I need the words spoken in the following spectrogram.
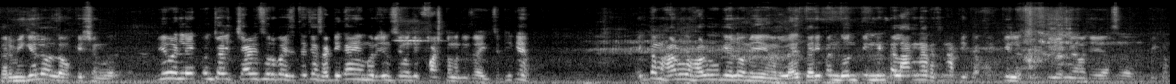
तर मी गेलो लोकेशनवर मी म्हटलं एकोणचाळीस चाळीस रुपयाचं त्याच्यासाठी काय इमर्जन्सीमध्ये फास्टमध्ये फास्टमध्ये जायचं ठीक आहे? एकदम हळूहळू गेलो मी म्हणलं तरी पण दोन तीन मिनिटं लागणारच ना पिकअप किलो किलोमीमध्ये म्हणजे असं पिकअप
